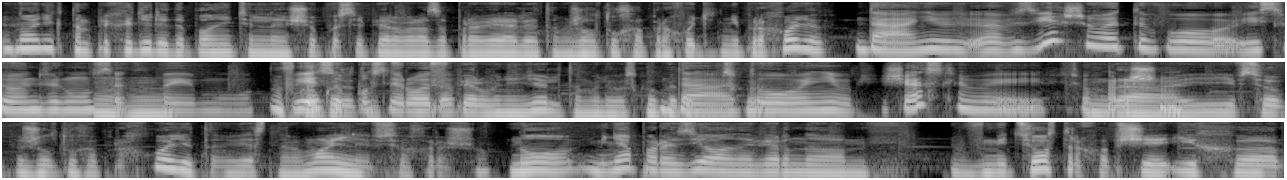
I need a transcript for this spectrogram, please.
Но они к нам приходили дополнительно еще после первого раза проверяли, там желтуха проходит, не проходит. Да, они э, взвешивают его, если он вернулся Мгм. к твоему Ну, весу после там В родов. первую неделю там или во сколько Да, то они вообще счастливы, и все да, хорошо. и все, желтуха проходит, там вес нормальный, все хорошо. Но меня поразило, наверное, в медсестрах вообще их э,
